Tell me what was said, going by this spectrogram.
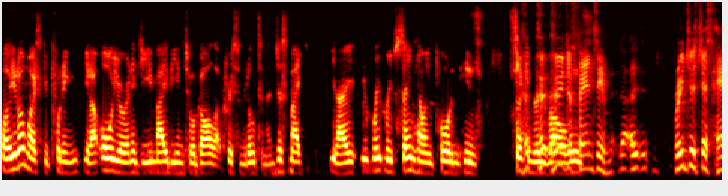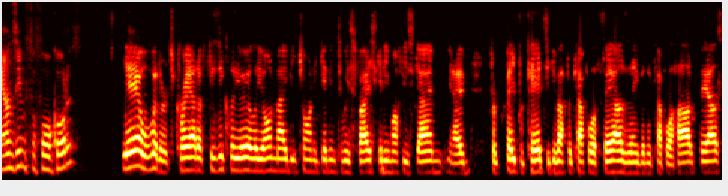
Well, you'd almost be putting you know all your energy maybe into a guy like Khris Middleton and just make you know we, we've seen how important his secondary who, who, role who defends is. him? Uh, Bridges just hounds him for four quarters. Yeah, well, whether it's Crowder physically early on, maybe trying to get into his face, get him off his game, you know, be prepared to give up a couple of fouls and even a couple of hard fouls.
